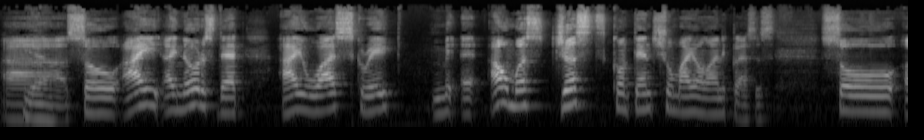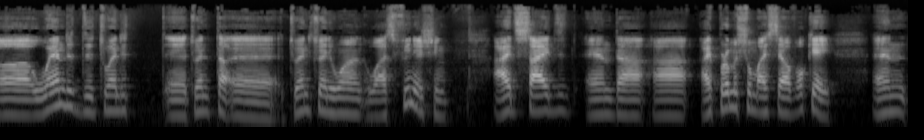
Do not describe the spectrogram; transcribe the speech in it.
Uh, yeah. So I I noticed that I was create uh, almost just content to my online classes. So uh, when the 20, uh, 20, uh, 2021 was finishing, I decided and uh, uh, I promised to myself, okay, and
